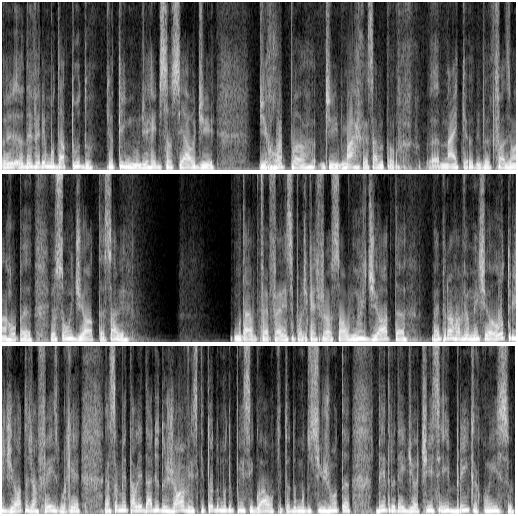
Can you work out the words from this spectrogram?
Eu, eu deveria mudar tudo. que eu tenho de rede social, de, de roupa, de marca, sabe? Eh, Nike, eu fazer uma roupa. Eu sou um idiota, sabe? Mudar a referência podcast para só um idiota. Mas provavelmente outro idiota já fez, porque essa mentalidade dos jovens que todo mundo pensa igual, que todo mundo se junta dentro da idiotice e brinca com isso.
